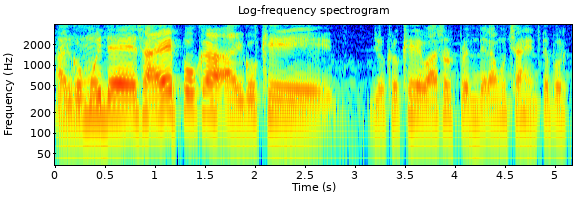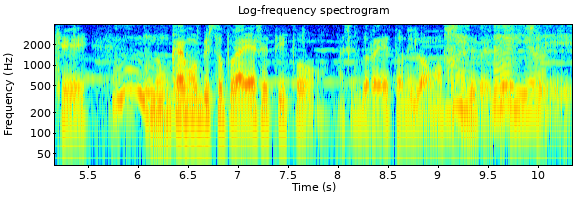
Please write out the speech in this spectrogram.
algo muy de esa época, algo que yo creo que va a sorprender a mucha gente porque Mm. nunca hemos visto por ahí a ese tipo haciendo reggaetón y lo vamos a poner ¿en serio? Sí.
